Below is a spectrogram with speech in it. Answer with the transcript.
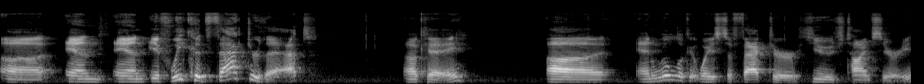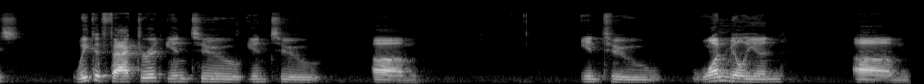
uh, and and if we could factor that, okay, uh, and we'll look at ways to factor huge time series. We could factor it into into um, into one million um,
